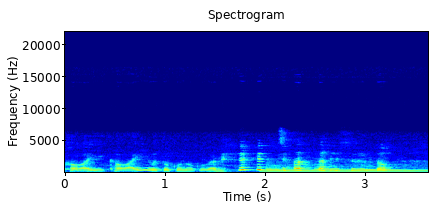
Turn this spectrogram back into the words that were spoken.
可愛い可愛い男の子が出ちゃったりすると、うん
